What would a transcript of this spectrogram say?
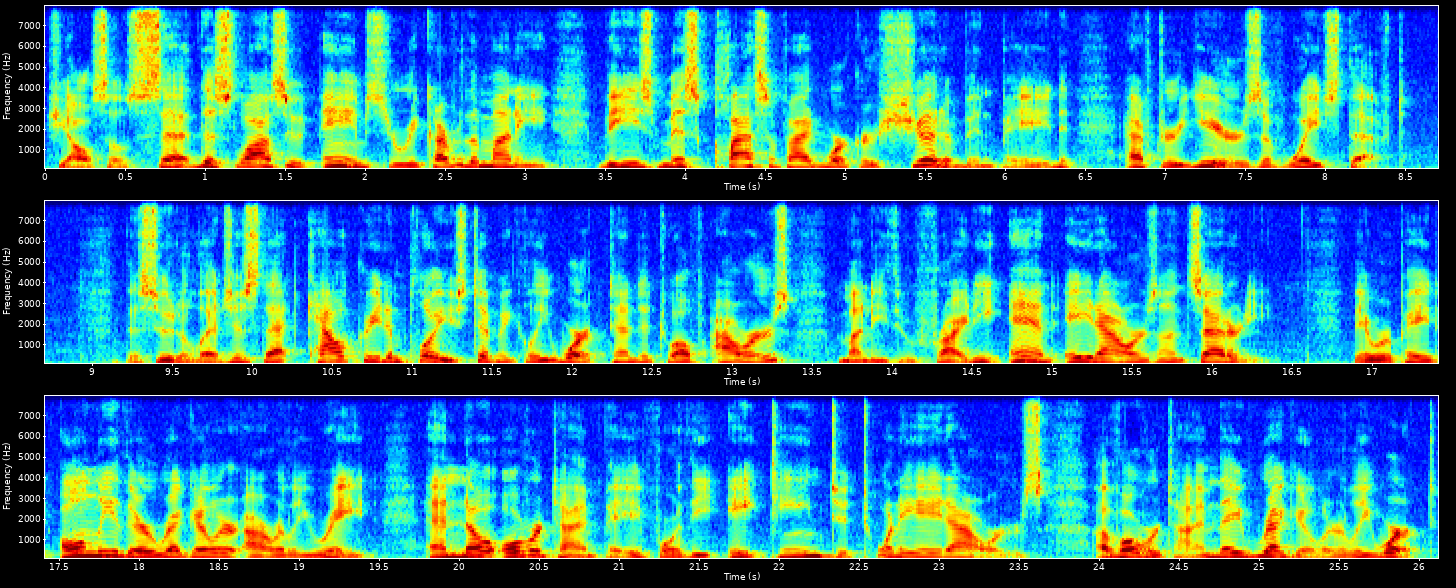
She also said this lawsuit aims to recover the money these misclassified workers should have been paid after years of wage theft. The suit alleges that Calcrete employees typically work 10 to 12 hours Monday through Friday and 8 hours on Saturday. They were paid only their regular hourly rate and no overtime pay for the 18 to 28 hours of overtime they regularly worked.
